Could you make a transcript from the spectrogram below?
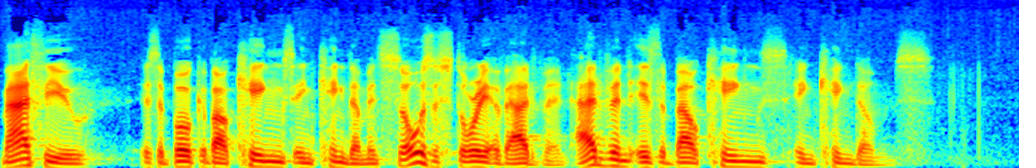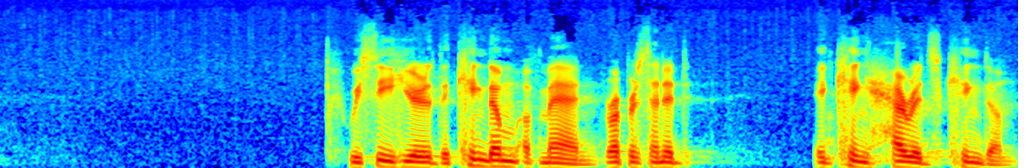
Matthew is a book about kings and kingdom, and so is the story of Advent. Advent is about kings and kingdoms. We see here the kingdom of man represented in King Herod's kingdom.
